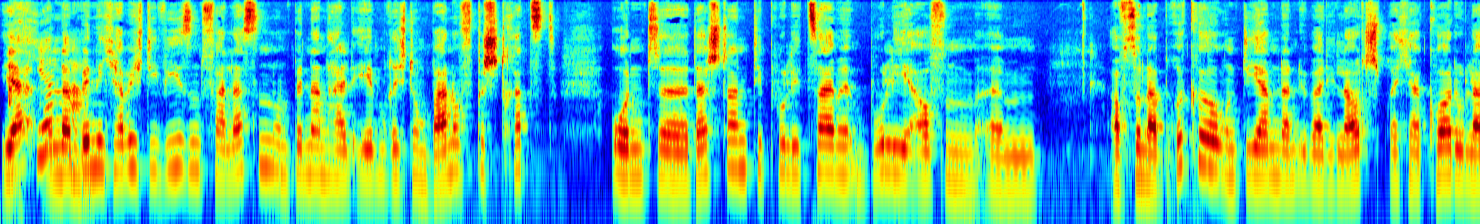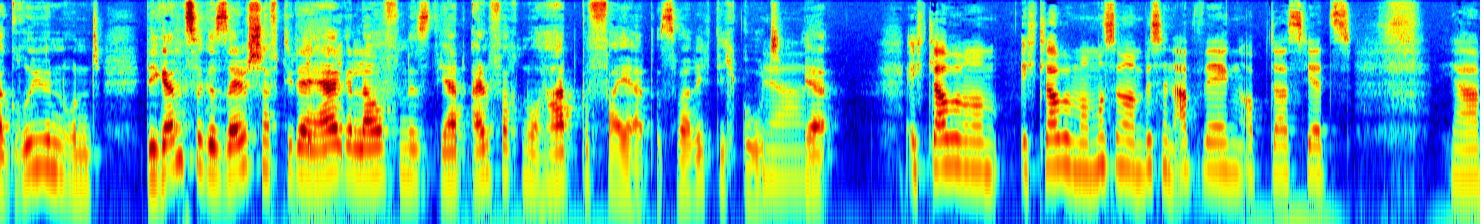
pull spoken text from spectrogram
Ja, ja. und dann bin ich, habe ich die Wiesen verlassen und bin dann halt eben Richtung Bahnhof gestratzt. Und äh, da stand die Polizei mit dem Bulli auf dem, ähm, auf so einer Brücke und die haben dann über die Lautsprecher Cordula Grün und die ganze Gesellschaft, die dahergelaufen ist, die hat einfach nur hart gefeiert. Es war richtig gut. Ja. ja. Ich glaube, man, ich glaube, man muss immer ein bisschen abwägen, ob das jetzt, ja,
